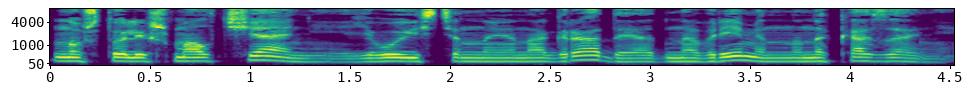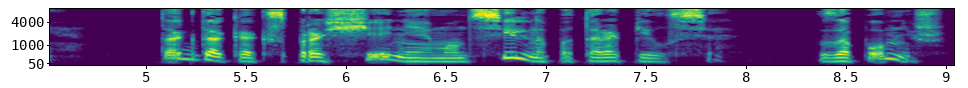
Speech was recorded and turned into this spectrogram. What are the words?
но что лишь молчание, его истинная награда и одновременно наказание тогда как с прощением он сильно поторопился. Запомнишь?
